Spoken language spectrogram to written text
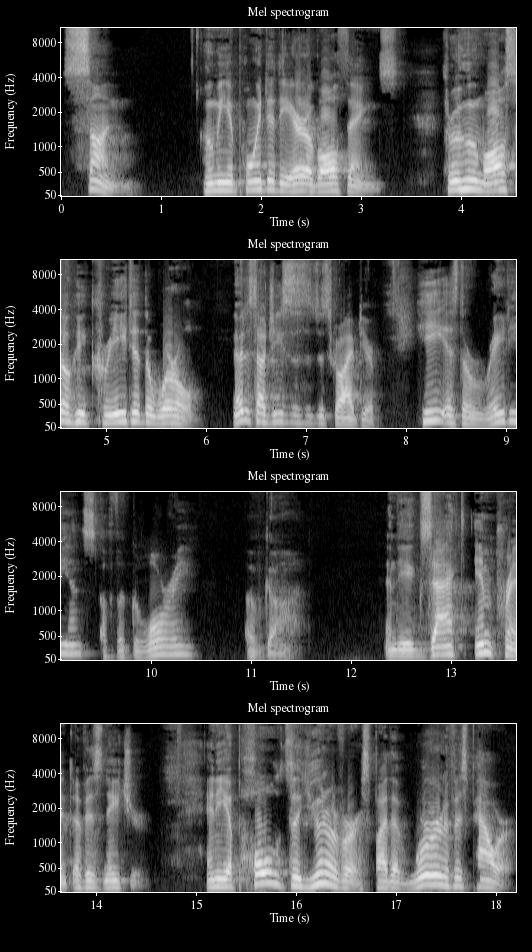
Son, whom he appointed the heir of all things, through whom also he created the world. Notice how Jesus is described here. He is the radiance of the glory of God and the exact imprint of his nature. And he upholds the universe by the word of his power.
